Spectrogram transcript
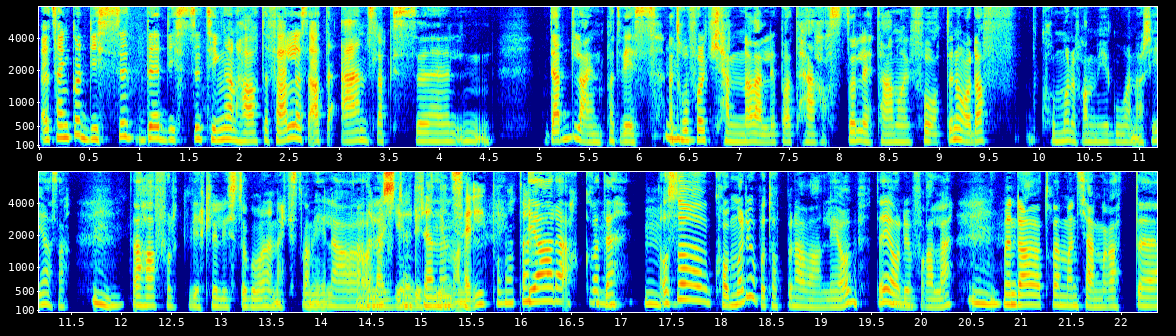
Jeg tenker disse, Det disse tingene har til felles, at det er en slags uh, deadline på et vis. Jeg tror folk kjenner veldig på at her haster det litt, her må vi få til noe. Og da kommer det fram mye god energi, altså. Mm. Da har folk virkelig lyst til å gå den ekstra mila og, og legge inn de timene. Større enn en selv, på en måte? Ja, det er akkurat det. Mm. Og så kommer det jo på toppen av vanlig jobb. Det gjør det jo for alle. Mm. Men da tror jeg man kjenner at uh,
